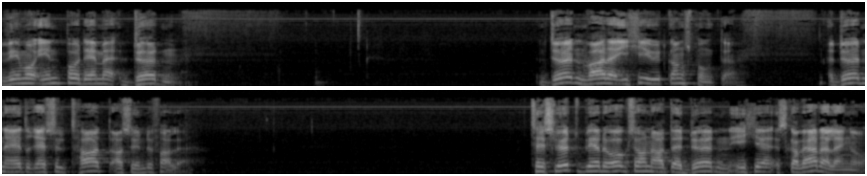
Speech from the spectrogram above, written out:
Vi må inn på det med døden. Døden var der ikke i utgangspunktet. Døden er et resultat av syndefallet. Til slutt blir det òg sånn at døden ikke skal være der lenger.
